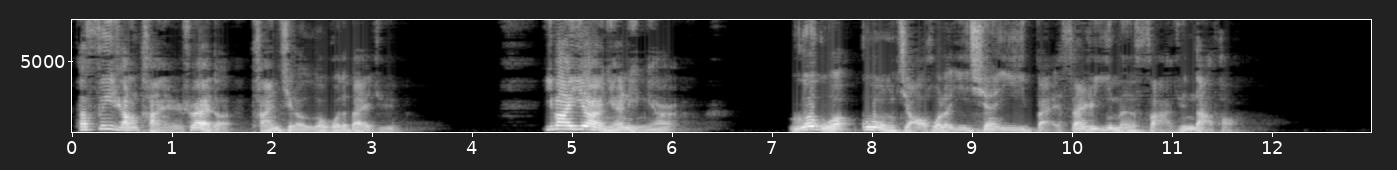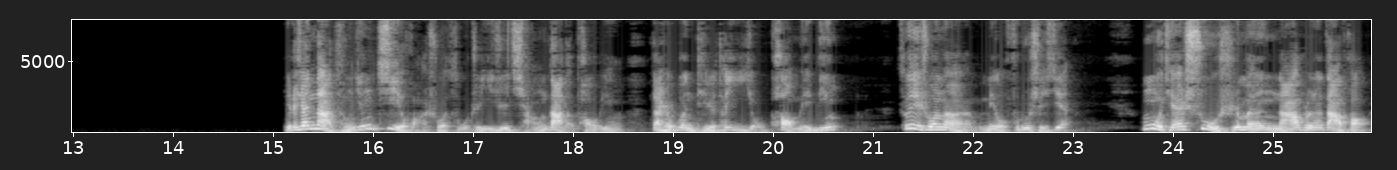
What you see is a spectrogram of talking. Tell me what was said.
他非常坦率地谈起了俄国的败局。一八一二年里面，俄国共缴获了一千一百三十一门法军大炮。亚历山大曾经计划说组织一支强大的炮兵，但是问题是，他有炮没兵，所以说呢，没有付诸实现。目前数十门拿破仑的大炮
